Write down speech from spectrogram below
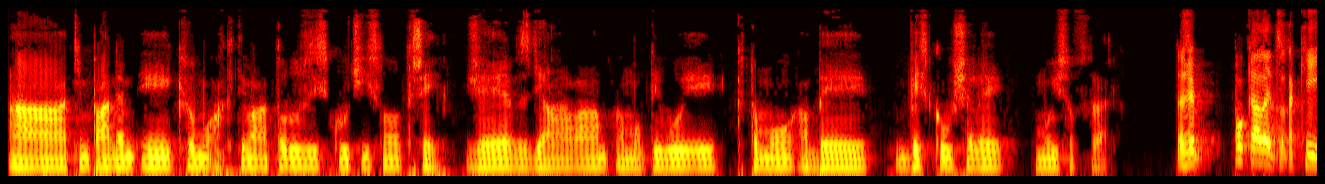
a tím pádem i k tomu aktivátoru zisku číslo 3, že je vzdělávám a motivuji k tomu, aby vyzkoušeli můj software. Takže pokiaľ je to taký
